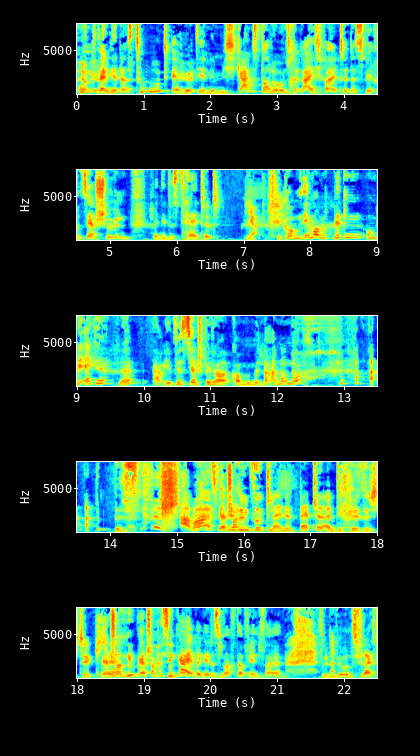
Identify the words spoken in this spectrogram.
Und wenn ihr das tut, erhöht ihr nämlich ganz dolle unsere Reichweite. Das wäre sehr schön, wenn ihr das tätet. Ja. Wir kommen immer mit Bitten um die Ecke, ne? Aber ihr wisst ja, später kommen wir mit einer anderen noch. Das, aber es wäre Wir schon, sind so ein kleine Battle-Antipöse-Stück. wär schon, wär schon ein bisschen geil, wenn ihr das macht, auf jeden Fall. Würden wir uns vielleicht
